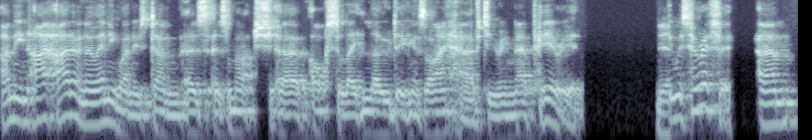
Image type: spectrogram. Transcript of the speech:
I mean, I, I don't know anyone who's done as, as much uh, oxalate loading as I have during that period. Yeah. It was horrific. Um,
